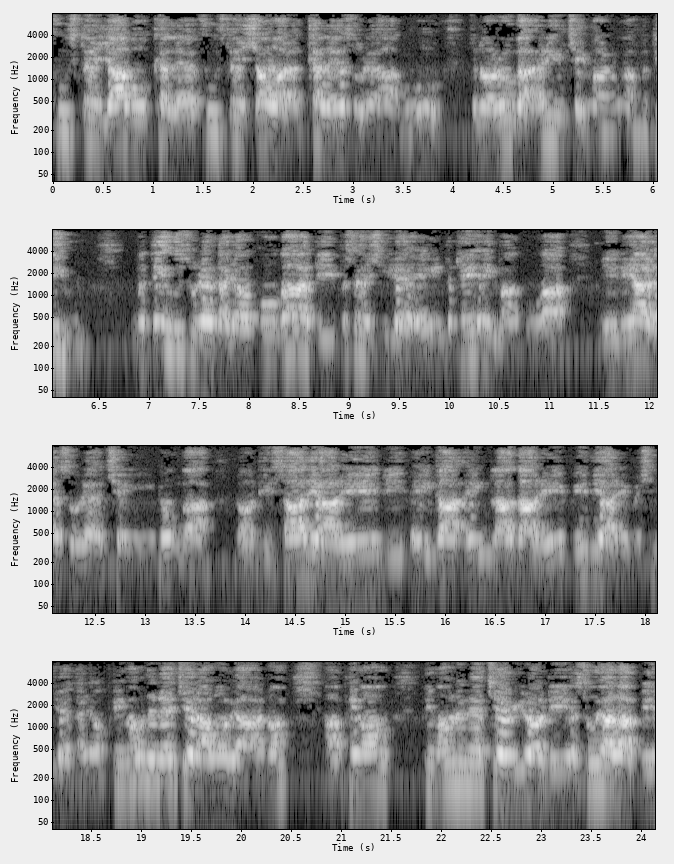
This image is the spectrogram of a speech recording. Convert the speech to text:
food stamp ရဖို့ခက်လဲ food stamp ရှောက်ရတာခက်လဲဆိုတဲ့ဟာကိုကျွန်တော်တို့ကအဲ့ဒီအချိန်မှာတော့ကမသိဘူးမသိဘူးဆိုတဲ့အခါကျတော့ကိုကဒီပတ်စံရှိတဲ့အိမ်တစ်ထင်းအိမ်မှာကိုက နေနေရတယ်ဆိုတဲ့အချိန်တုန်းက နော်ဒီစားရတွေဒီအိမ်ကအိမ်လာကတွေပေးရတွေမရှိတဲ့အခါကျတော့ဖင်ကောင်းနည်းနည်းကျေတာပေါ့ဗျာနော်အဖင်ကောင်းဖင်ကောင်းနည်းနည်းကျေပြီးတော့ဒီအစိုးရကပေး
